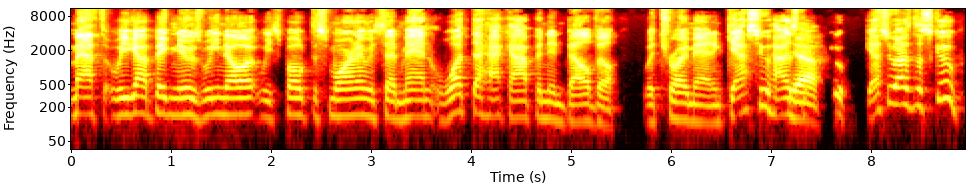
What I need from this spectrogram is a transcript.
Matt, we got big news. We know it. We spoke this morning. We said, man, what the heck happened in Belleville with Troy Mann? And guess who has Yeah. the scoop? Guess who has the scoop?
